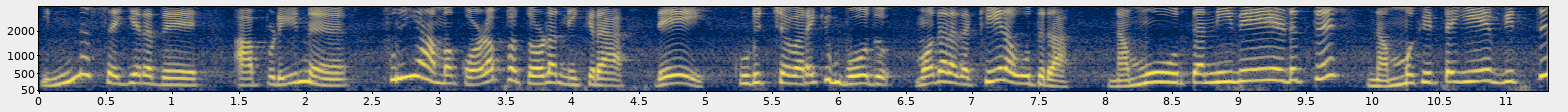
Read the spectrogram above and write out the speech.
என்ன செய்யறது? அப்படின்னு புரியாமல் குழப்பத்தோட நிற்கிறா டேய் குடித்த வரைக்கும் போதும். முதல்ல அதை கீழே ஊத்துடா. நம்ம ஊர் தண்ணியவே எடுத்து நம்ம விற்று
